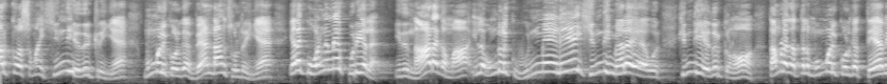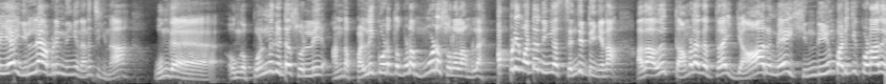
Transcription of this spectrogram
ஆக்ரோஷமாக ஹிந்தி எதிர்க்கிறீங்க? மும்மொழி கொள்கை வேண்டான்னு சொல்கிறீங்க எனக்கு ஒன்றுமே புரியலை. இது நாடகமா? இல்லை உங்களுக்கு உண்மையிலேயே ஹிந்தி மேலே ஒரு ஹிந்தியை எதிர்க்கணும்? தமிழகத்தில் மும்மொழி கொள்கை தேவையே இல்லை அப்படின்னு நீங்கள் நினச்சிங்கன்னா உங்கள் உங்கள் பொண்ணுக்கிட்ட சொல்லி அந்த பள்ளிக்கூடத்தை கூட மூட சொல்லலாம்ல. அப்படி மட்டும் நீங்கள் செஞ்சிட்டீங்கன்னா அதாவது தமிழகத்தில் யாருமே ஹிந்தியும் படிக்கக்கூடாது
